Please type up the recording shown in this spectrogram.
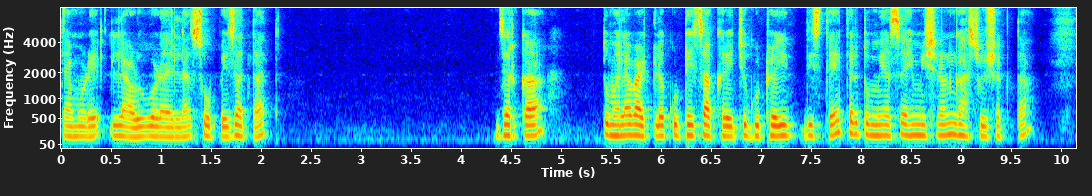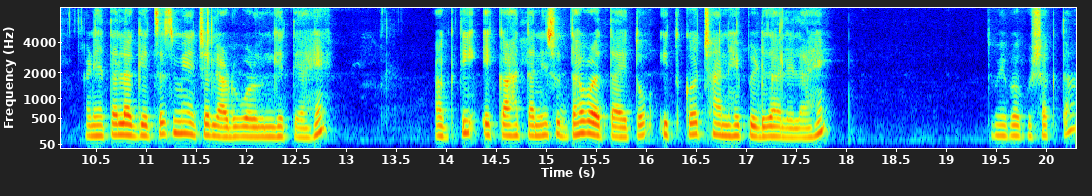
त्यामुळे लाडू वडायला सोपे जातात. जर का तुम्हाला वाटलं कुठे साखरेची गुठळी दिसते तर तुम्ही असं हे मिश्रण घासू शकता. आणि आता लगेचच मी याचे लाडू वळून घेते आहे. अगदी एका हाताने सुद्धा वळता येतो. इतकं छान हे पीठ झालेलं आहे. तुम्ही बघू शकता.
